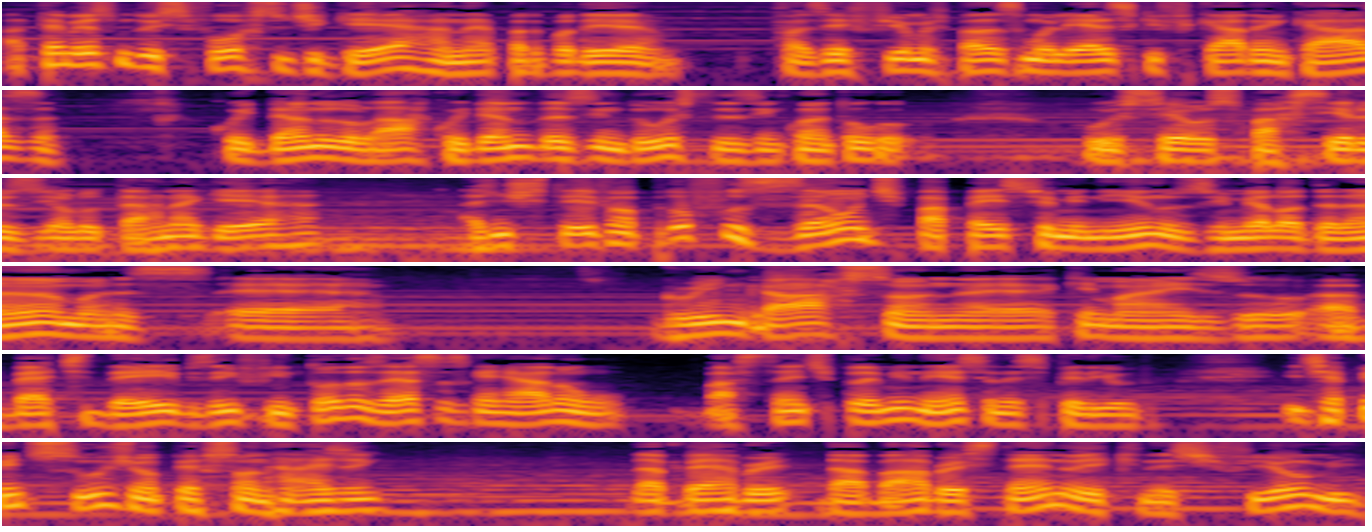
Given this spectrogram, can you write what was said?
até mesmo do esforço de guerra, né, para poder fazer filmes para as mulheres que ficaram em casa, cuidando do lar, cuidando das indústrias, enquanto os seus parceiros iam lutar na guerra. A gente teve uma profusão de papéis femininos em melodramas, é, Green Garson, é, que mais? O, a Bette Davis, enfim, todas essas ganharam bastante preeminência nesse período. E de repente surge uma personagem da Barbara, da Barbara Stanwyck neste filme,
